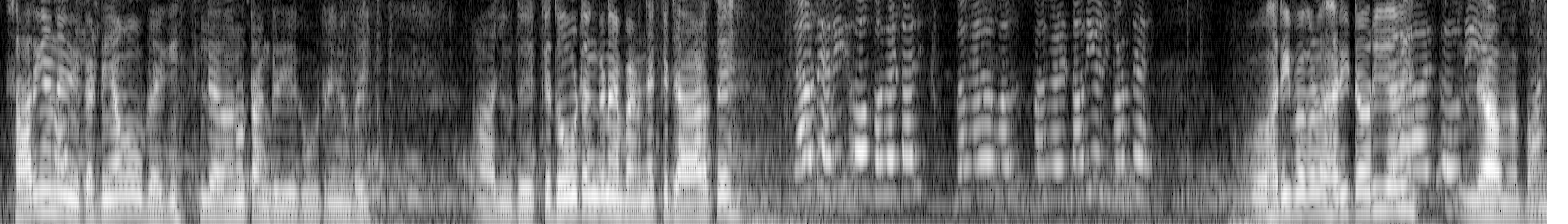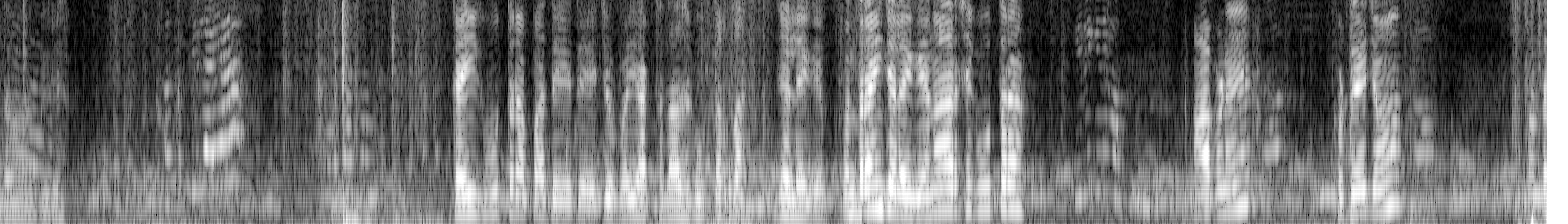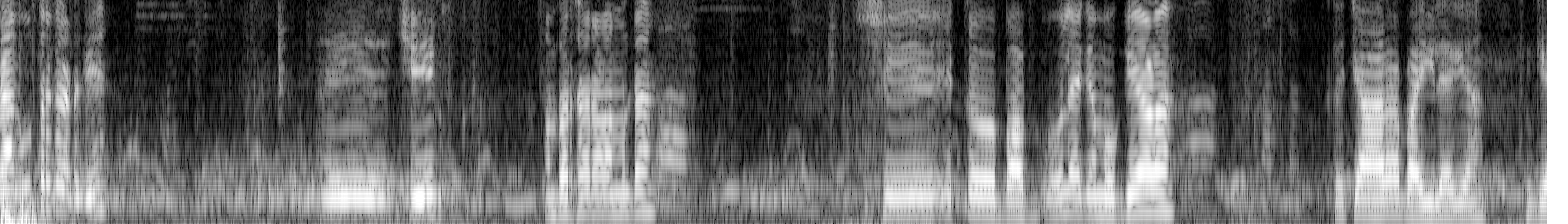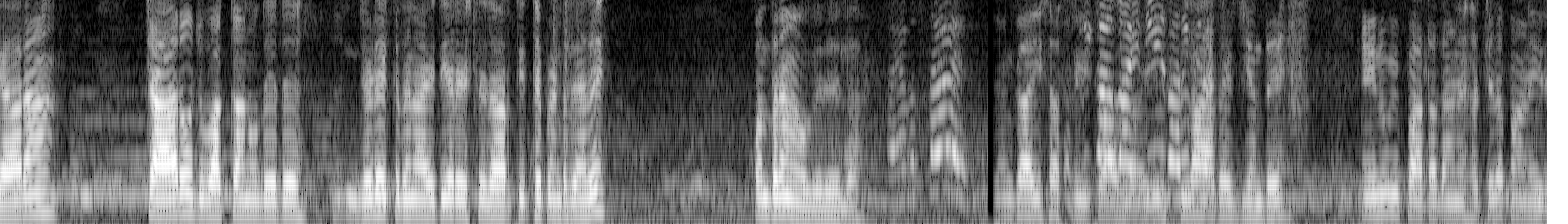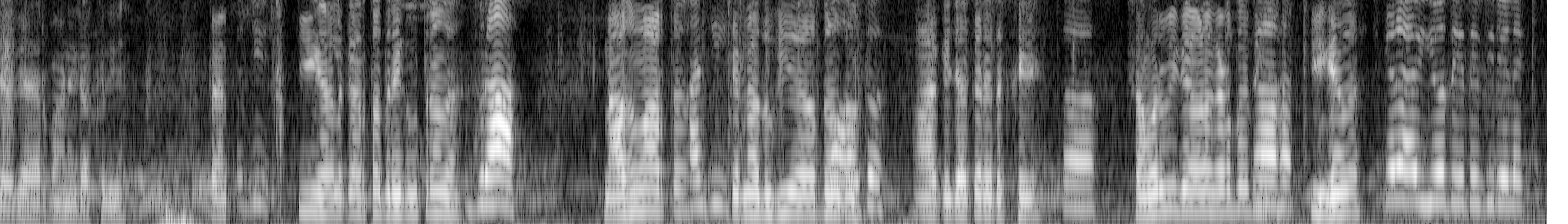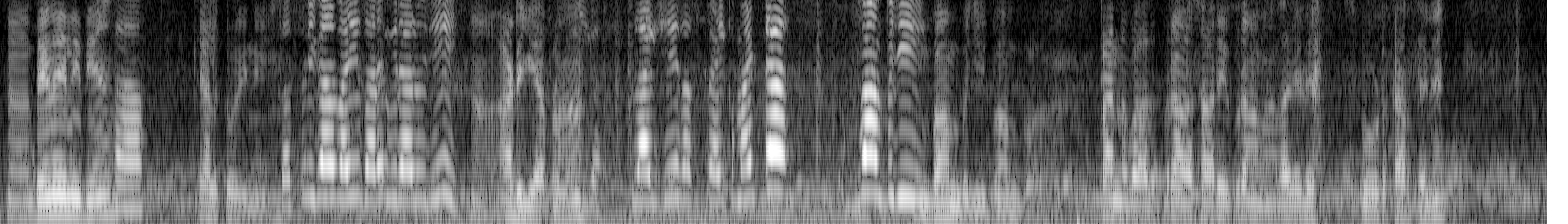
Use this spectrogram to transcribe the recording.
ਸਾਰੀਆਂ ਨੇ ਨਹੀਂ ਕੱਢੀਆਂ ਉਹ ਬਹਿ ਗਈ। ਲਿਆ ਉਹਨੂੰ ਟੰਗ ਦੀਏ ਕਬੂਤਰੀ ਨੂੰ ਬਈ। ਆਜੂ ਦੇਖ ਕੇ ਦੋ ਟੰਗਣੇ ਬਣਨੇ ਇੱਕ ਜਾਲ ਤੇ। ਉਹ ਹਰੀ ਬਗਲ ਹਰੀ ਟੌਰੀ ਵਾਲੀ। ਲਿਆ ਮੈਂ ਬੰਦ ਹਾਂ ਵੀਰੇ। ਕਈ ਕਬੂਤਰ ਆਪਾਂ ਦੇ ਦੇ ਜੋ ਬਈ 8-10 ਕਬੂਤਰ ਤਾਂ ਚਲੇ ਗਏ। 15 ਹੀ ਚਲੇ ਗਏ ਨਾ ਅਰਸ਼ ਕਬੂਤਰ। ਆਪਣੇ ਖੁੱਡੇ ਚੋਂ 15 ਕਬੂਤਰ ਘਟ ਗਏ। ਇਹ 6 ਅੰਬਰਸਰ ਵਾਲਾ ਮੁੰਡਾ। 6 ਇੱਕ ਬਾਬ- ਉਹ ਲੈ ਗਿਆ ਮੋਗੇ ਵਾਲਾ। ਤੇ 4 ਬਾਈ ਲੈ ਗਿਆ। 11 ਚਾਰ ਉਹ ਜਵਾਕਾਂ ਨੂੰ ਦੇ ਤੇ ਜਿਹੜੇ ਇੱਕ ਦਿਨ ਆਏ ਤੀ ਰਿਸ਼ਤੇਦਾਰ ਤੀ ਇੱਥੇ ਪਿੰਡ ਦਿਆਂ ਦੇ 15 ਹੋ ਗਏ ਦੇ ਲਾ। ਆਇਆ ਬੱਤਾ ਚੰਗਾ ਜੀ ਸਤਿ ਸ੍ਰੀ ਅਕਾਲ ਬਾਈ ਜੀ, ਸਾਰੇ ਲਾ ਤੇ ਜਿੰਦੇ। ਇਹਨੂੰ ਵੀ ਪਾਤਾ ਦਾਣੇ ਸੱਚੇ ਦਾ ਪਾਣੀ ਰਹਿ ਗਿਆ ਯਾਰ ਪਾਣੀ ਰੱਖ ਦੀ ਕੀ ਹਾਲ ਕਰਤਾ ਤੇਰੇ ਕਬੂਤਰਾਂ ਦਾ? ਬੁਰਾ। ਨਾਸ ਮਾਰਤਾ ਹਾਂਜੀ। ਕਿੰਨਾ ਦੁਖੀ ਹੈ ਉਦੋਂ ਤੋਂ? ਆ ਕੇ ਜਾ ਘਰੇ ਰੱਖੇ ਹਾਂ। ਸਮਰ ਵੀ ਗਾਲਾਂ ਕੱਢਦਾ ਸੀ ਕੀ ਕਹਿੰਦਾ? ਕਰਾ ਯੋ ਦੇ ਤੇ ਵੀਰੇ ਲੈ। ਹਾਂ, ਦੇਣੇ ਨਹੀਂ ਦਿਆਂ। ਹਾਂ। ਚੱਲ ਕੋਈ ਨਹੀਂ। ਸਤਿ ਸ੍ਰੀ ਅਕਾਲ ਭਾਈ ਸਾਰੇ ਵੀਰਾਂ ਨੂੰ ਜੀ। ਹਾਂ, ਅੜੀ ਆਪਣਾ। ਲਾਈਕ ਸ਼ੇਅਰ ਸਬਸਕ੍ਰਾਈਬ ਕਮੈਂਟ ਵੰਪ ਜੀ। ਬੰਬ ਜੀ ਬੰਬ। ਧੰਨਵਾਦ ਭਰਾ ਸਾਰੇ ਭਰਾਵਾਂ ਦਾ ਜਿਹੜੇ ਸਪੋਰਟ ਕਰਦੇ ਨੇ।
